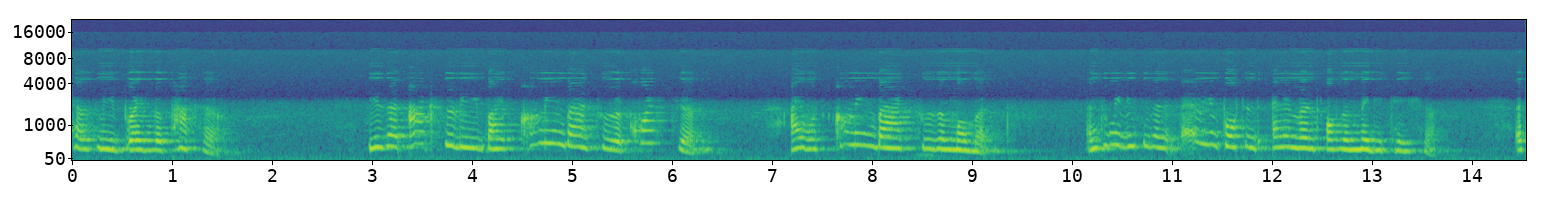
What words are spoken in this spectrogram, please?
help me break the pattern? is that actually by coming back to the question, I was coming back to the moment. And to me, this is a very important element of the meditation. That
